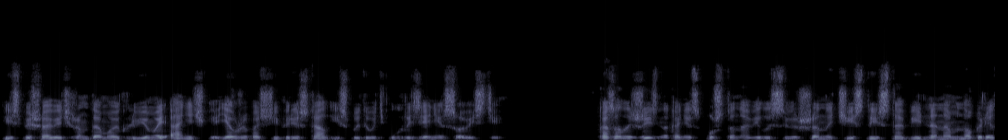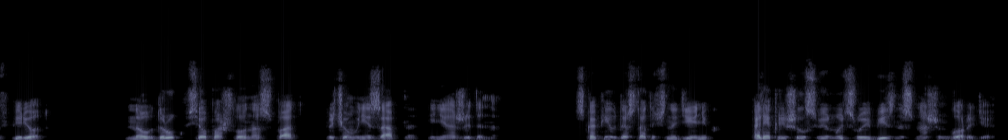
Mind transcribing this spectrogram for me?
И спеша вечером домой к любимой Анечке, я уже почти перестал испытывать угрызение совести. Казалось, жизнь, наконец, установилась совершенно чисто и стабильно на много лет вперед, но вдруг все пошло на спад, причем внезапно и неожиданно. Скопив достаточно денег, Олег решил свернуть свой бизнес в нашем городе.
